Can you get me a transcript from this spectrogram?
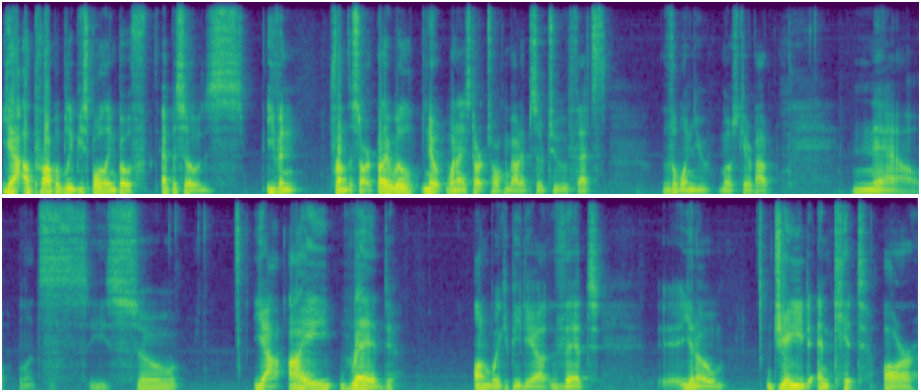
yeah, I'll probably be spoiling both episodes even from the start, but I will note when I start talking about episode 2 if that's the one you most care about. Now, let's see. So, yeah, I read on Wikipedia that, you know, Jade and Kit are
